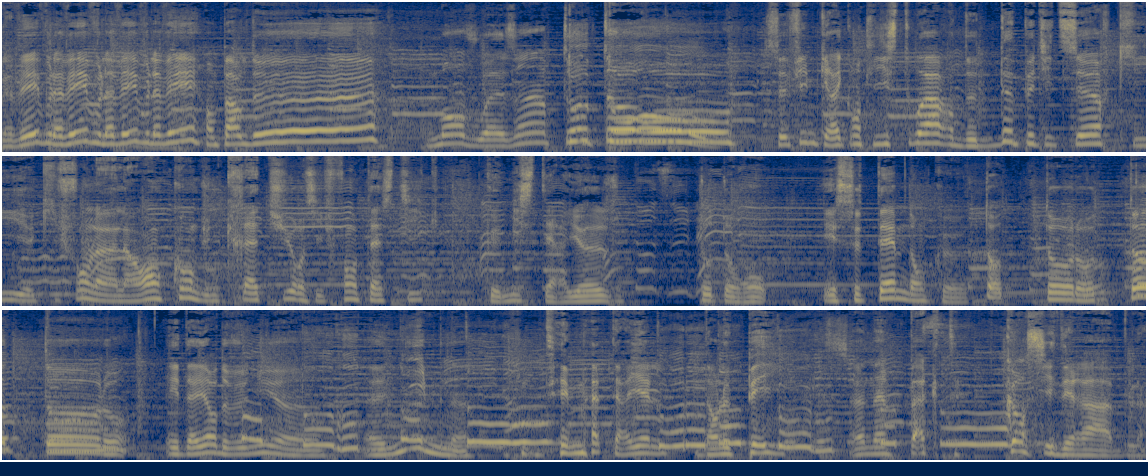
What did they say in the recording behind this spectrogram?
Vous l'avez, vous l'avez, vous l'avez, vous l'avez On parle de... Mon voisin Totoro Ce film qui raconte l'histoire de deux petites sœurs qui, qui font la, la rencontre d'une créature aussi fantastique que mystérieuse, Totoro. Et ce thème, donc, euh, Totoro, Totoro, est d'ailleurs devenu euh, un hymne des matériels dans le pays. Un impact considérable.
